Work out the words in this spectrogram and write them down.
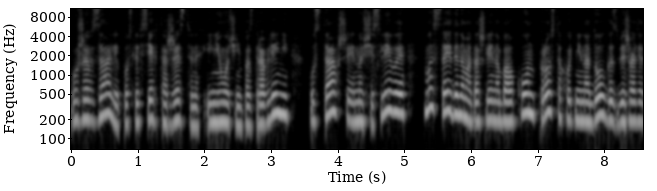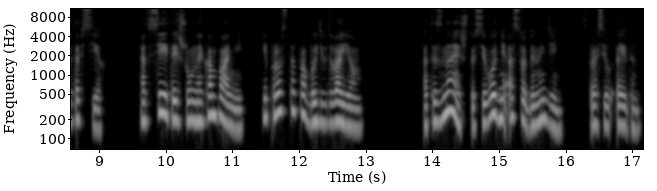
Уже в зале, после всех торжественных и не очень поздравлений, уставшие, но счастливые, мы с Эйденом отошли на балкон, просто хоть ненадолго сбежать ото всех, от всей этой шумной компании, и просто побыть вдвоем. «А ты знаешь, что сегодня особенный день?» – спросил Эйден.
